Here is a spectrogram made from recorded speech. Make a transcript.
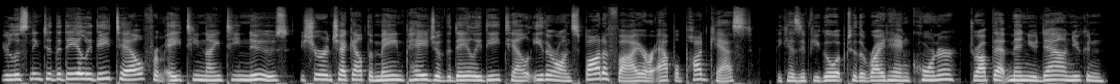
You're listening to the Daily Detail from 1819 News. Be sure and check out the main page of the Daily Detail either on Spotify or Apple Podcasts, because if you go up to the right hand corner, drop that menu down, you can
